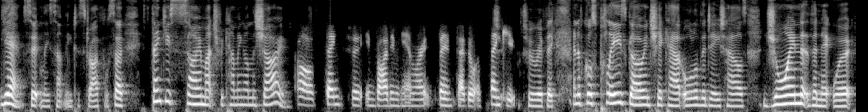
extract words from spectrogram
yeah certainly something to strive for so thank you so much for coming on the show Oh, thanks for inviting me, Emma. It's been fabulous. Thank you. Terrific. And of course, please go and check out all of the details. Join the network.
